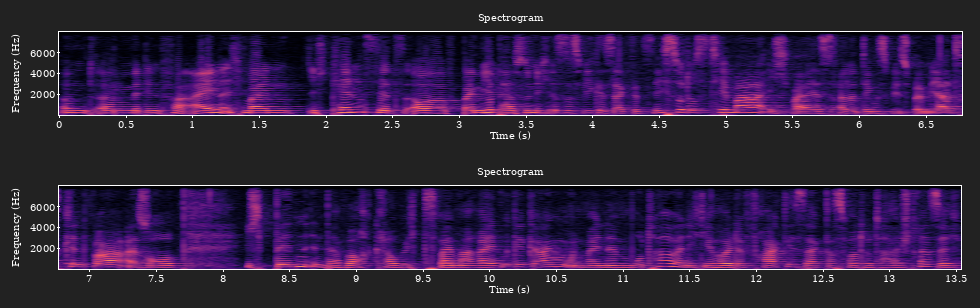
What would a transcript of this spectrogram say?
Und ähm, mit den Vereinen, ich meine, ich kenne es jetzt, äh, bei mir persönlich ist es wie gesagt jetzt nicht so das Thema. Ich weiß allerdings, wie es bei mir als Kind war. Also ich bin in der Woche, glaube ich, zweimal reiten gegangen und meine Mutter, wenn ich die heute frage, die sagt, das war total stressig,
